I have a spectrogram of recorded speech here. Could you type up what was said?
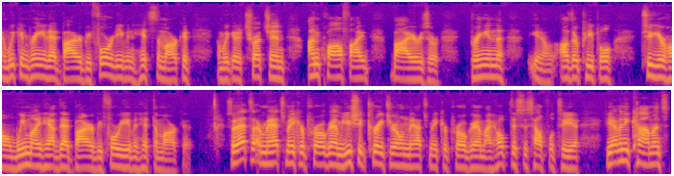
and we can bring you that buyer before it even hits the market. And we got to trudge in unqualified buyers or bring in the, you know, other people to your home. We might have that buyer before you even hit the market. So that's our matchmaker program. You should create your own matchmaker program. I hope this is helpful to you. If you have any comments,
